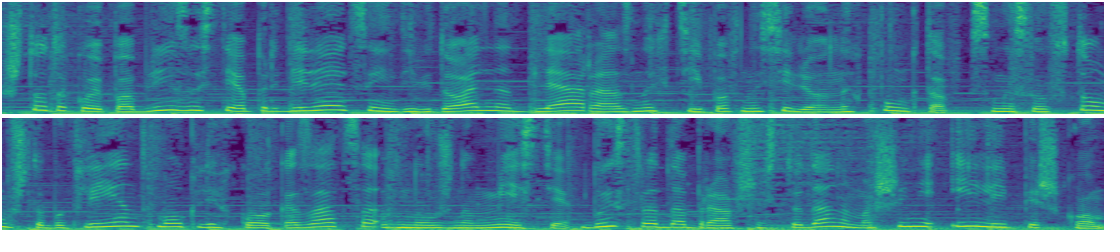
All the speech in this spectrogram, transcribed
Что такое поблизости, определяется индивидуально для разных типов населенных пунктов. Смысл в том, чтобы клиент мог мог легко оказаться в нужном месте, быстро добравшись туда на машине или пешком.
